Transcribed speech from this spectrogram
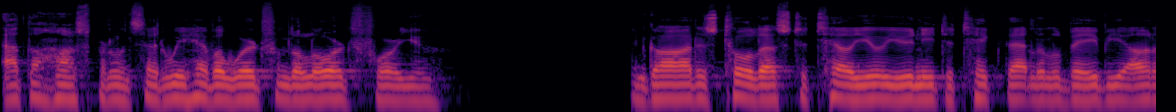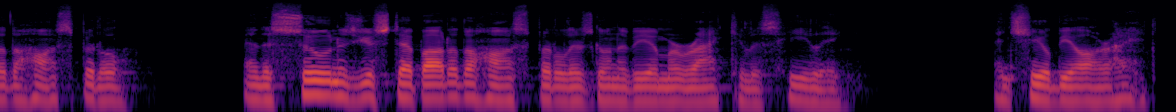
at the hospital and said, We have a word from the Lord for you. And God has told us to tell you, you need to take that little baby out of the hospital. And as soon as you step out of the hospital, there's going to be a miraculous healing. And she'll be all right.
